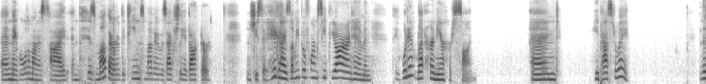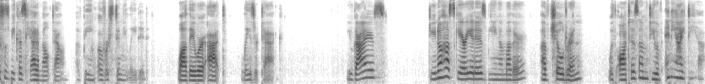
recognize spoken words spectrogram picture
and they rolled him on his side. And his mother, the teen's mother, was actually a doctor. And she said, Hey guys, let me perform CPR on him. And they wouldn't let her near her son. And he passed away. And this was because he had a meltdown of being overstimulated while they were at laser tag. You guys, do you know how scary it is being a mother of children with autism? Do you have any idea?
